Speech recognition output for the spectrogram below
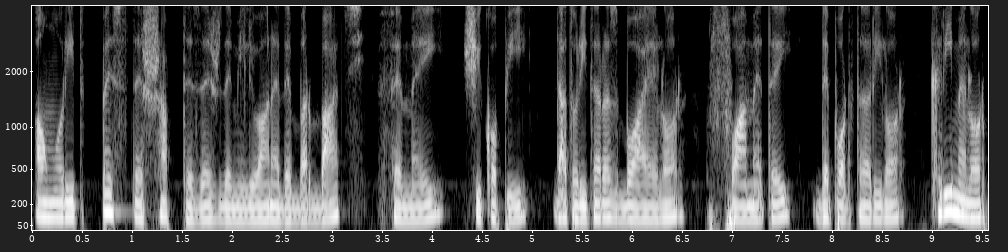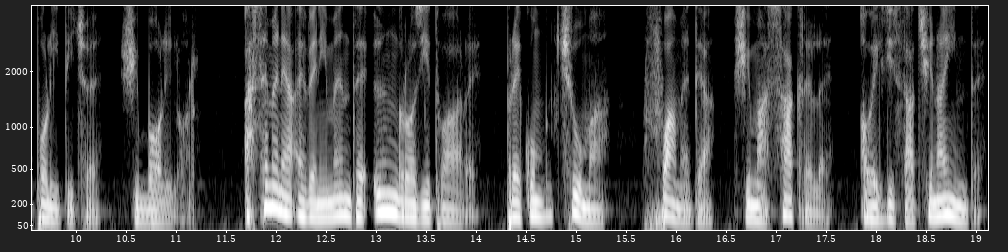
au murit peste 70 de milioane de bărbați, femei și copii datorită războaielor, foametei, deportărilor, crimelor politice și bolilor. Asemenea evenimente îngrozitoare, precum ciuma, foametea și masacrele, au existat și înainte.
